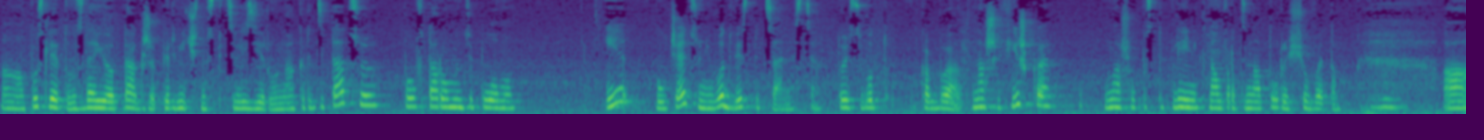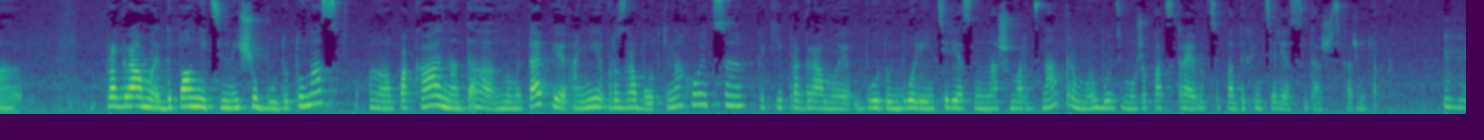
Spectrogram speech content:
А, после этого сдает также первичную специализированную аккредитацию по второму диплому. И получается у него две специальности. То есть вот как бы наша фишка нашего поступления к нам в ординатуру еще в этом. А, программы дополнительно еще будут у нас, а, пока на данном этапе они в разработке находятся. Какие программы будут более интересны нашим ординаторам, мы будем уже подстраиваться под их интересы даже, скажем так. Угу.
